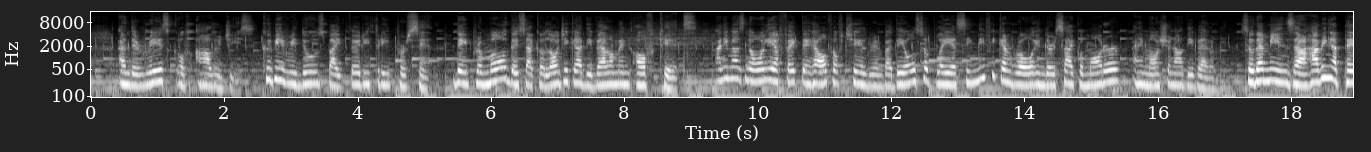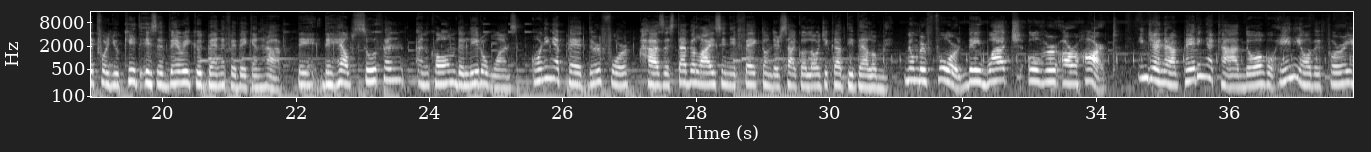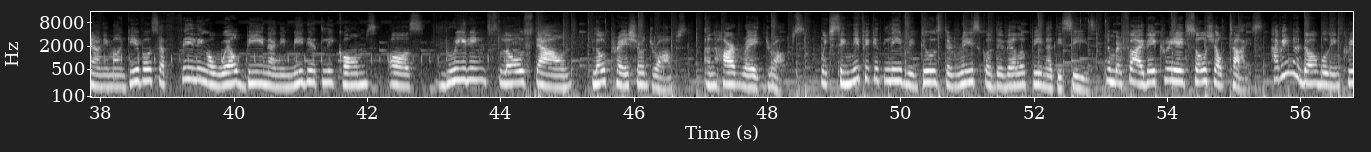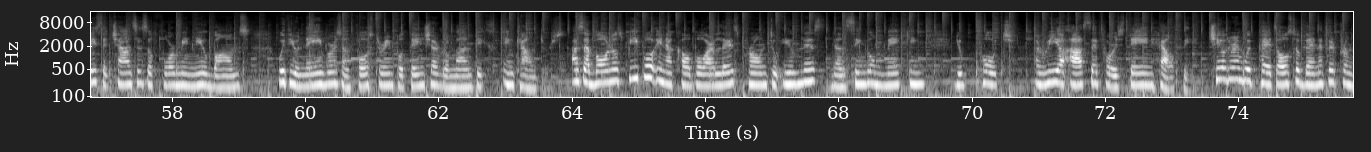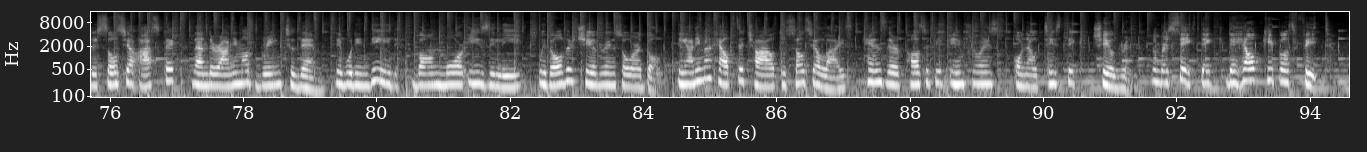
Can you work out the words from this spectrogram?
and the risk of allergies could be reduced by 33%. They promote the psychological development of kids. Animals not only affect the health of children, but they also play a significant role in their psychomotor and emotional development. So that means uh, having a pet for your kid is a very good benefit they can have. They, they help soothe and calm the little ones. Owning a pet, therefore, has a stabilizing effect on their psychological development. Number four, they watch over our heart. In general, petting a cat, dog, or any other furry animal gives us a feeling of well being and immediately calms us. Breathing slows down, blood pressure drops, and heart rate drops, which significantly reduce the risk of developing a disease. Number five, they create social ties. Having a dog will increase the chances of forming new bonds with your neighbors and fostering potential romantic encounters. As a bonus, people in a couple are less prone to illness than single, making you poach a real asset for staying healthy. Children with pets also benefit from the social aspect that their animals bring to them. They would indeed bond more easily with other children or adults. The animal helps the child to socialize, hence their positive influence on autistic children. Number six, they, they help keep us fit.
